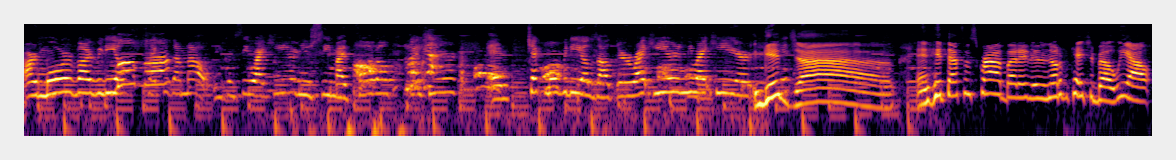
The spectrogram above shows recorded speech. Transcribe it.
our more of our videos. Check them out. You can see right here, and you see my photo right here, and check more videos out there right here and right here. Good job. And hit that subscribe button and the notification bell. We out.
